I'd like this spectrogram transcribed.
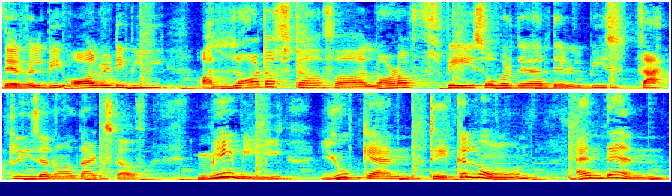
there will be already be a lot of stuff, a lot of space over there. There will be factories and all that stuff. Maybe you can take a loan and then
